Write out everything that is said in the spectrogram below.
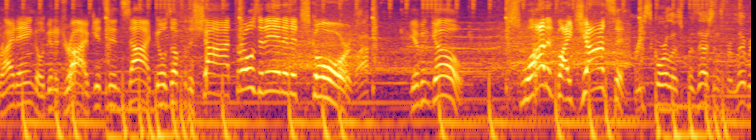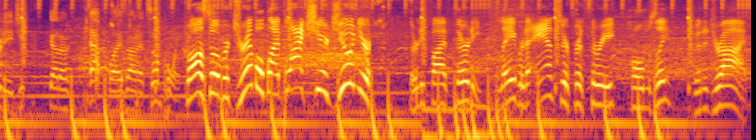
right angle, gonna drive, gets inside, goes up for the shot, throws it in, and it scores. Give and go. Swatted by Johnson. Three scoreless possessions for Liberty. Got to capitalize on it at some point. Crossover dribble by Blacksher Jr. 35-30. Lever to answer for three. Homesley gonna drive.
